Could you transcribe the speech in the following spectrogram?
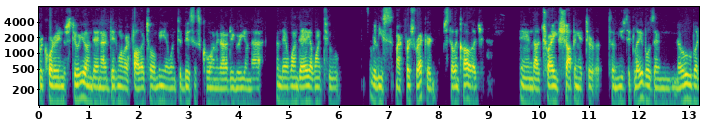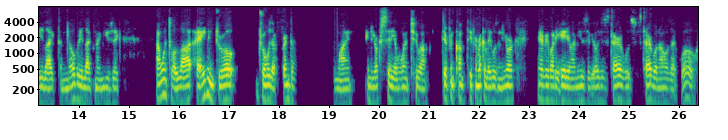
record it in the studio, and then I did what my father told me. I went to business school and I got a degree on that and then one day I wanted to release my first record, still in college, and I tried shopping it to to music labels, and nobody liked them. Nobody liked my music. I went to a lot. I even drove drove with a friend of mine in New York City. I went to uh, different com- different record labels in New York. Everybody hated my music. It was just terrible. It was just terrible. And I was like, whoa,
